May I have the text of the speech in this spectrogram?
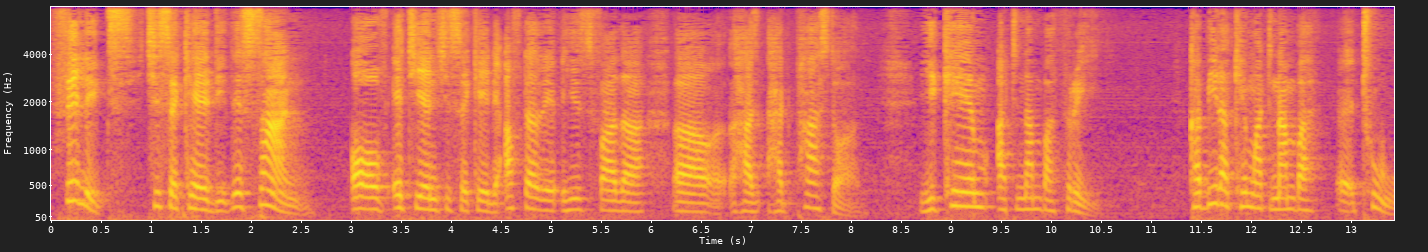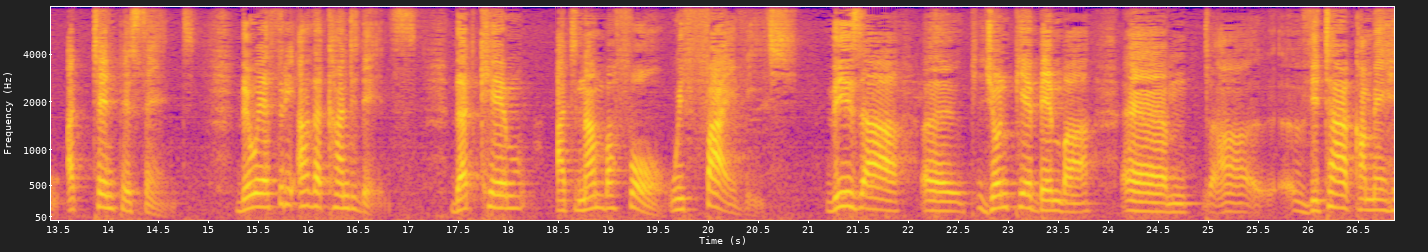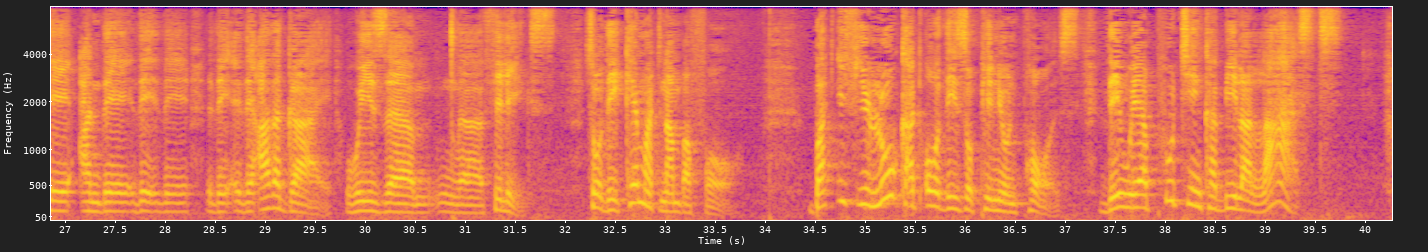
Felix Tshisekedi, the son of Etienne Tshisekedi, after the, his father uh, has, had passed on, he came at number three. Kabila came at number uh, two, at 10%. There were three other candidates that came at number four with five each. These are uh, John Pierre Bemba, um, uh, Vital Kamerhe, and the, the, the, the, the other guy who is um, uh, Felix. So they came at number four. But if you look at all these opinion polls, they were putting Kabila last,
